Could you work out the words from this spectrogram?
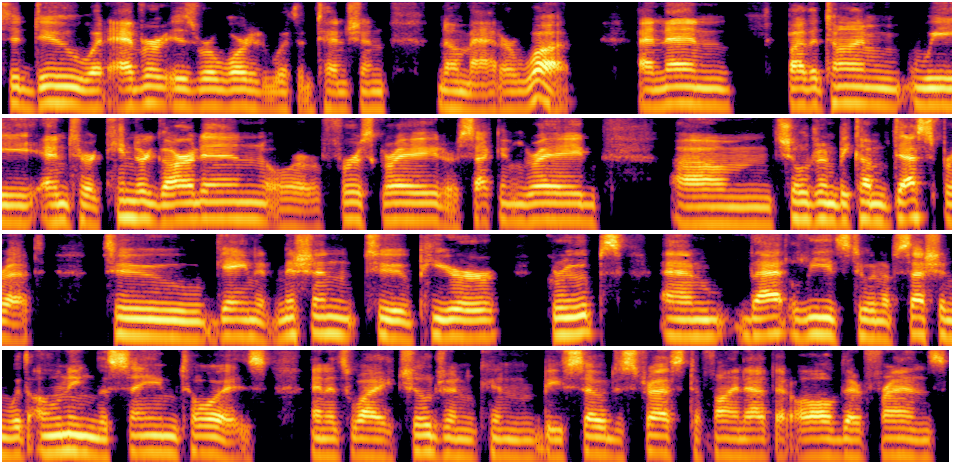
to do whatever is rewarded with attention, no matter what. And then by the time we enter kindergarten or first grade or second grade, um, children become desperate to gain admission to peer groups. And that leads to an obsession with owning the same toys. And it's why children can be so distressed to find out that all of their friends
